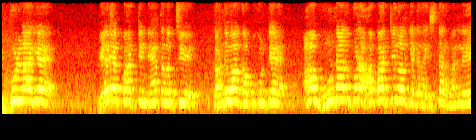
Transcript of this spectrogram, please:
ఇప్పుడులాగే వేరే పార్టీ నేతలు వచ్చి కండువా కప్పుకుంటే ఆ మూడు నాలుగు కూడా ఆ పార్టీ వాళ్ళకే కదా ఇస్తారు మళ్ళీ.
